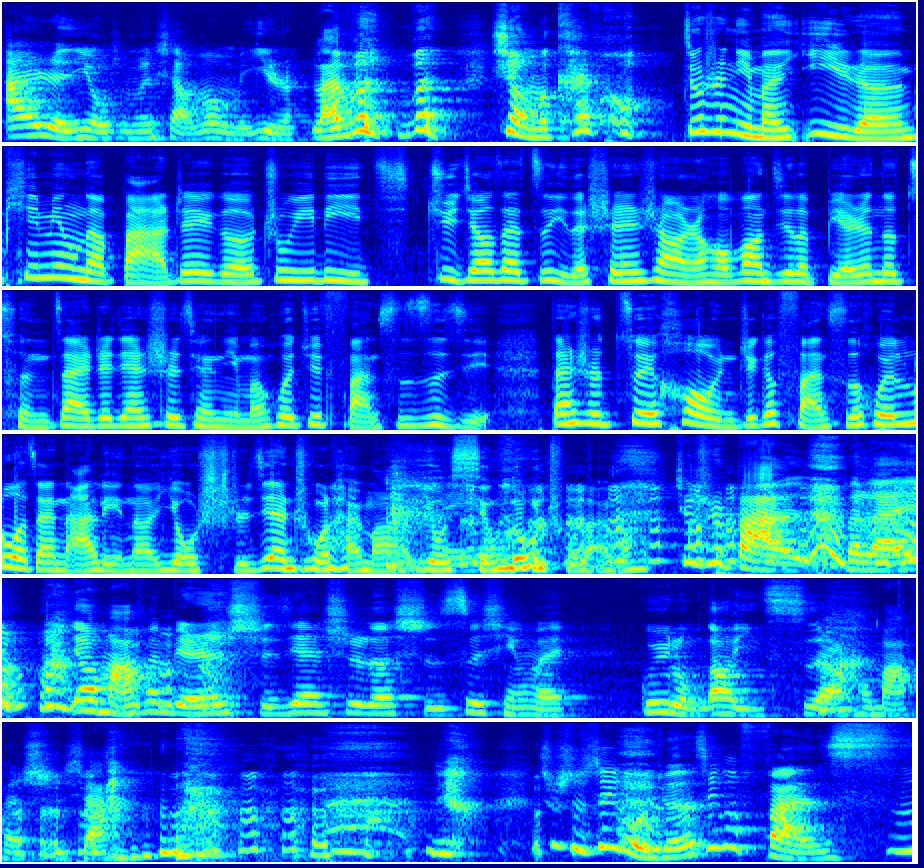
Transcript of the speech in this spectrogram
I 人有什么想问我们艺人？来问问，向我们开炮。就是你们艺人拼命的把这个注意力聚焦在自己的身上，然后忘记了别人的存在这件事情，你们会去反思自己，但是最后你这个反思会落在哪里呢？有实践出来吗？有行动出来吗？就是把本来要麻烦别人十件事的十次行为归拢到一次，然后麻烦十下。就是这个，我觉得这个反思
